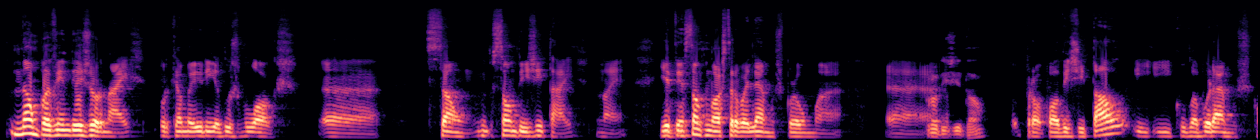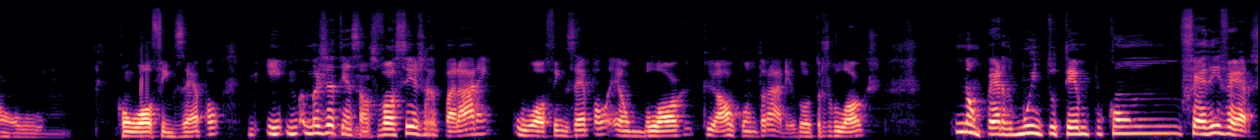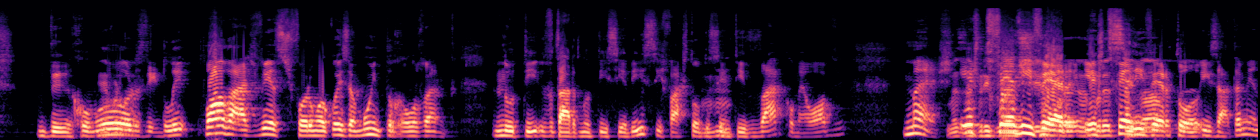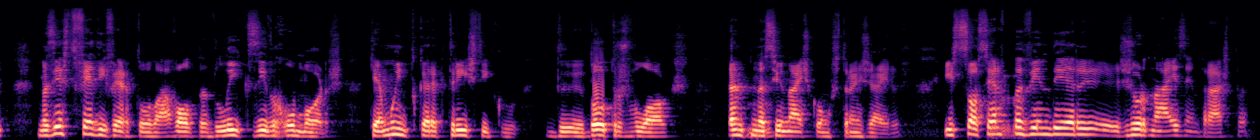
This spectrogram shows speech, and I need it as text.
não para vender jornais, porque a maioria dos blogs uh, são, são digitais, não é? E atenção que nós trabalhamos para uma... Uh, para o digital. Para, para o digital e, e, colaboramos com o, com o All Things Apple. E, mas atenção, se vocês repararem, o All Things Apple é um blog que, ao contrário de outros blogs, não perde muito tempo com fé diversos de rumores é e de... pode às vezes for uma coisa muito relevante dar notícia disso e faz todo uhum. o sentido dar, como é óbvio. Mas, mas este fé diver, este fé diver todo, exatamente, mas este fé diver todo à volta de leaks e de rumores, que é muito característico de, de outros blogs, tanto uhum. nacionais como estrangeiros, isto só serve para vender eh, jornais, entre aspas,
